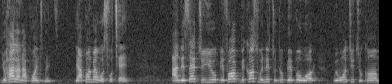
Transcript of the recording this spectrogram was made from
You had an appointment. The appointment was for 10. And they said to you, before, because we need to do paperwork, we want you to come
